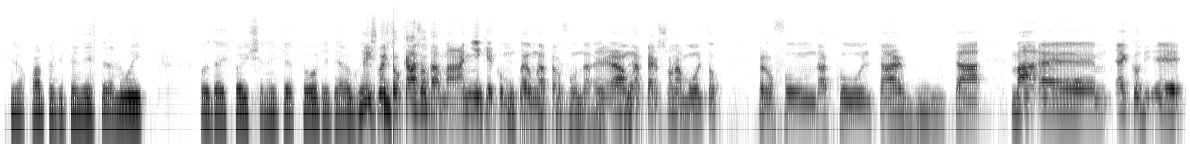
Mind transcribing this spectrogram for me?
fino a quanto dipendesse da lui o dai suoi sceneggiatori In questo caso da Magni, che comunque è una, profonda, è una persona molto profonda, colta, arguta, ma eh, ecco, eh,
